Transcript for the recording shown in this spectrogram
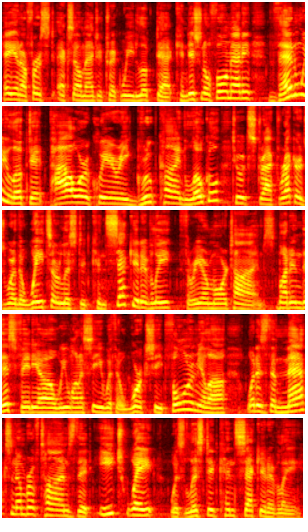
Hey, in our first Excel magic trick, we looked at conditional formatting. Then we looked at Power Query Group Kind Local to extract records where the weights are listed consecutively three or more times. But in this video, we want to see with a worksheet formula, what is the max number of times that each weight was listed consecutively.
